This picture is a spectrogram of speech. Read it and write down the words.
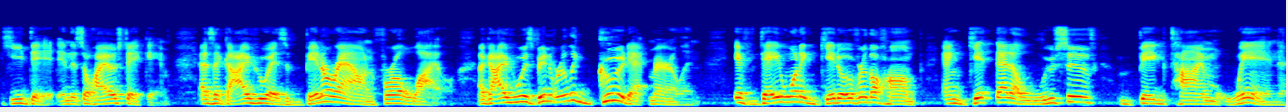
he did in this Ohio State game as a guy who has been around for a while, a guy who has been really good at Maryland. If they want to get over the hump and get that elusive big time win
